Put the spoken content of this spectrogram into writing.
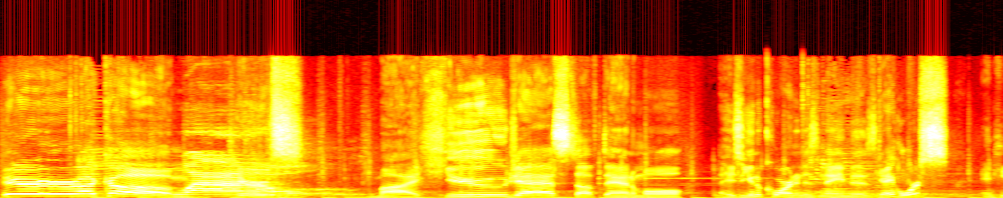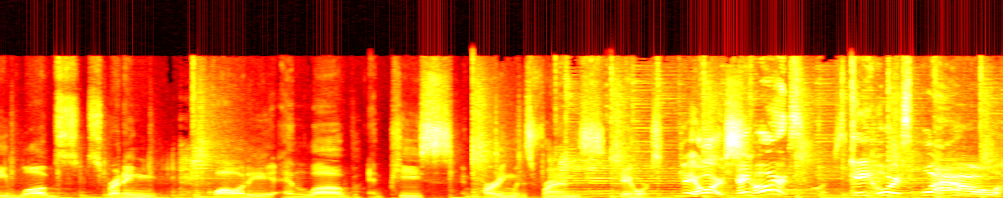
Here I come. Wow. Here's my huge ass stuffed animal. He's a unicorn and his name is Gay Horse. And he loves spreading equality and love and peace and partying with his friends. Gay Horse. Gay horse. Gay horse! Gay horse! Wow!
